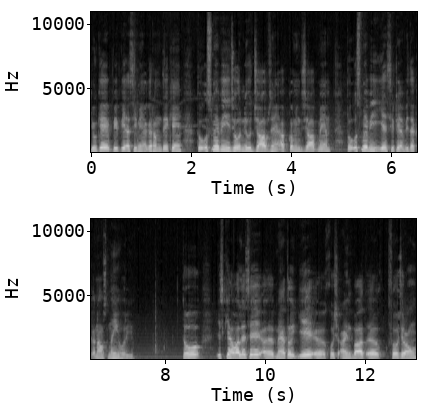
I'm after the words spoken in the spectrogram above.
क्योंकि पीपीएससी में अगर हम देखें तो उसमें भी जो न्यू जॉब्स हैं अपकमिंग जॉब में तो उसमें भी ये सीटें अभी तक अनाउंस नहीं हो रही। तो इसके हवाले से मैं तो ये खुश आइंद बात सोच रहा हूँ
